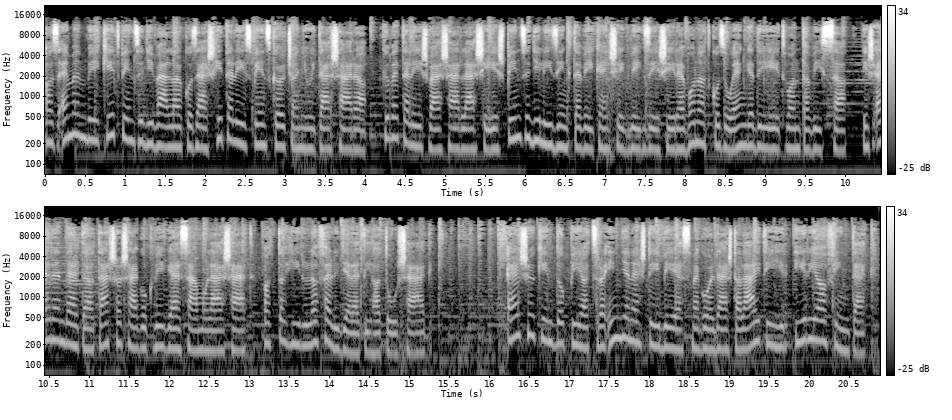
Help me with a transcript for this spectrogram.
Az MNB két pénzügyi vállalkozás hitelészpénz kölcsönnyújtására, követelésvásárlási és pénzügyi leasing tevékenység végzésére vonatkozó engedélyét vonta vissza, és elrendelte a társaságok végelszámolását, adta hírül a felügyeleti hatóság. Elsőként dob piacra ingyenes TBS megoldást a Lightyear, írja a Fintech.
